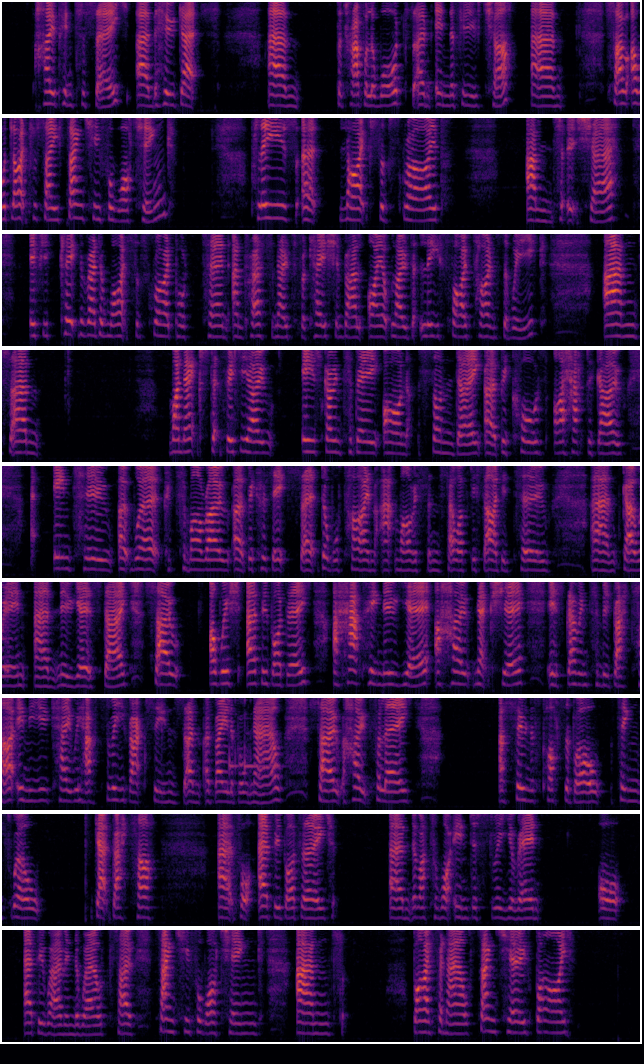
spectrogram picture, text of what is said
hoping to see um, who gets um, the travel awards um, in the future. Um, so I would like to say thank you for watching. Please uh, like, subscribe and uh, share. If you click the red and white subscribe button and press the notification bell, I upload at least five times a week. And um, my next video is going to be on Sunday uh, because I have to go into uh, work tomorrow uh, because it's uh, double time at Morrison so I've decided to um, go in um, New Year's Day. So I wish everybody a happy new year. I hope next year is going to be better. In the UK we have three vaccines um, available now. So hopefully as soon as possible things will get better uh, for everybody um, no matter what industry you're in or everywhere in the world. So thank you for watching and bye for now. Thank you. Bye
